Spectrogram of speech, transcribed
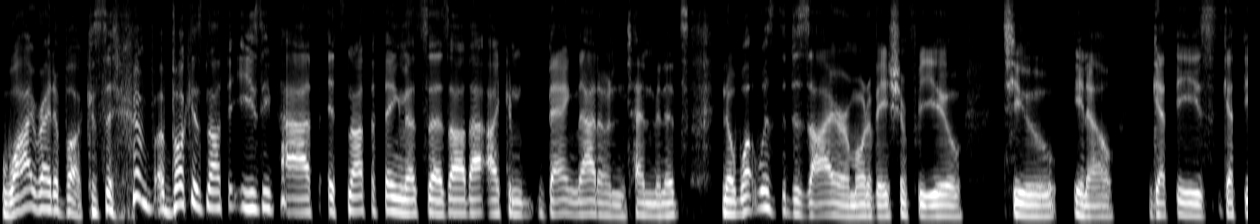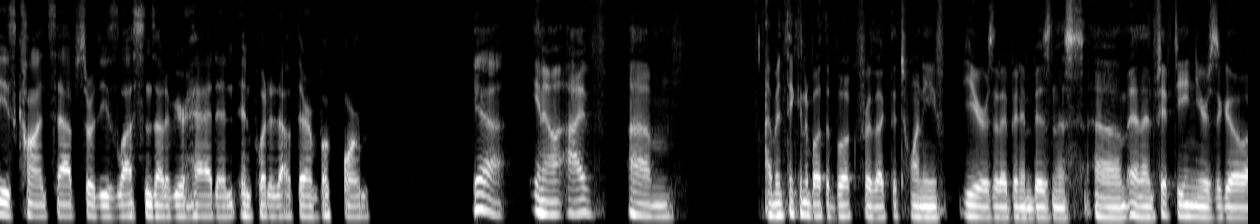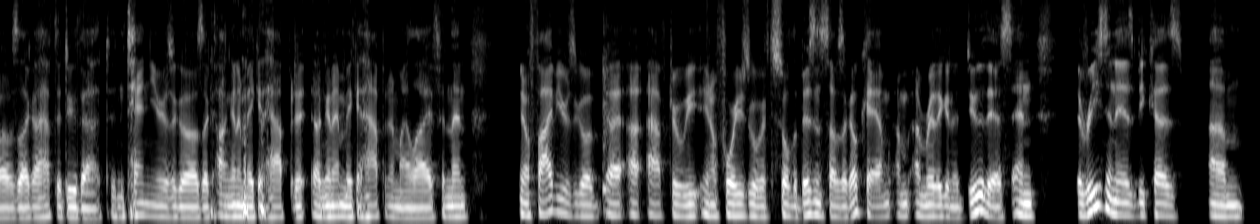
why write a book? Because a book is not the easy path. It's not the thing that says, "Oh, that I can bang that out in ten minutes." You know, what was the desire or motivation for you to, you know, get these get these concepts or these lessons out of your head and and put it out there in book form? Yeah, you know, I've um, I've been thinking about the book for like the 20 years that I've been in business. Um, and then 15 years ago, I was like, I have to do that. And 10 years ago, I was like, I'm going to make it happen. I'm going to make it happen in my life. And then you know, five years ago, uh, uh, after we, you know, four years ago, we sold the business, I was like, okay, I'm, I'm, I'm really going to do this. And the reason is because, um,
